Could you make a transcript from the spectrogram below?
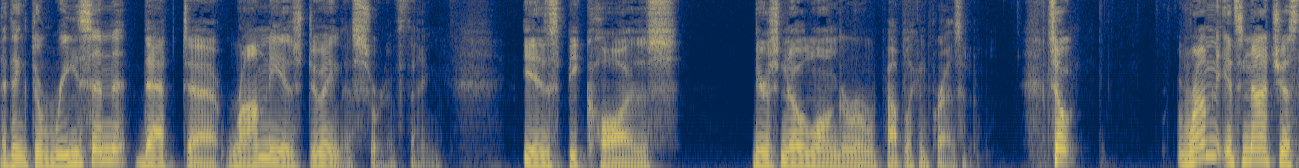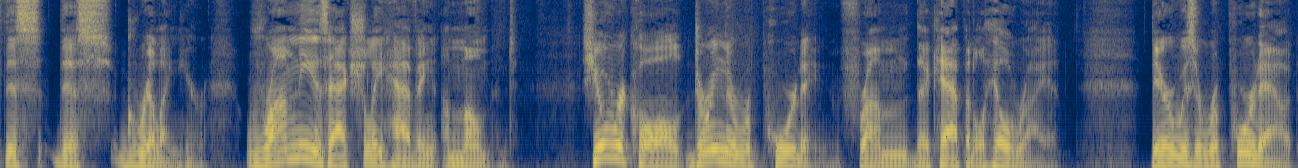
I think the reason that uh, Romney is doing this sort of thing is because there's no longer a Republican president. So Romney, it's not just this, this grilling here. Romney is actually having a moment. So you'll recall during the reporting from the Capitol Hill riot, there was a report out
